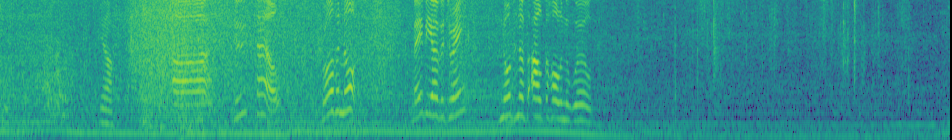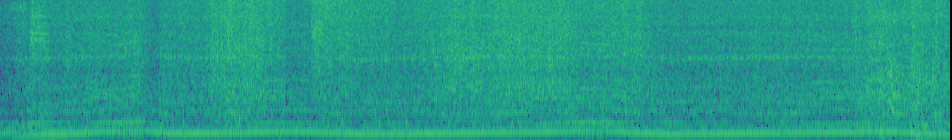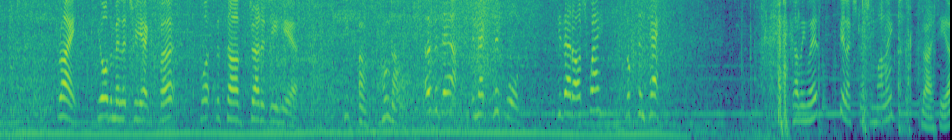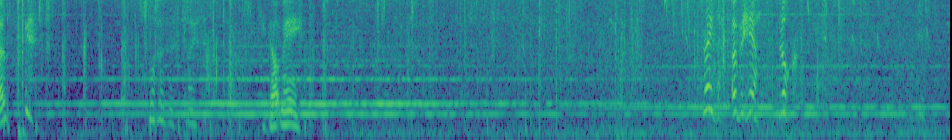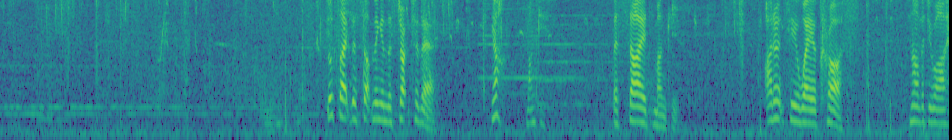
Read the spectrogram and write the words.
Yeah. Uh, do tell. Rather not. Maybe over drinks? Not enough alcohol in the world. Right, you're the military expert. What's Asav's strategy here? Oh, hold on. Over there, in that cliff wall. See that archway? Looks intact. You coming with? Feel like stretching my legs. Rightio. What is this place? You got me. Frazer, over here. Look. Looks like there's something in the structure there. Yeah, monkeys. Besides monkeys. I don't see a way across. Neither do I.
